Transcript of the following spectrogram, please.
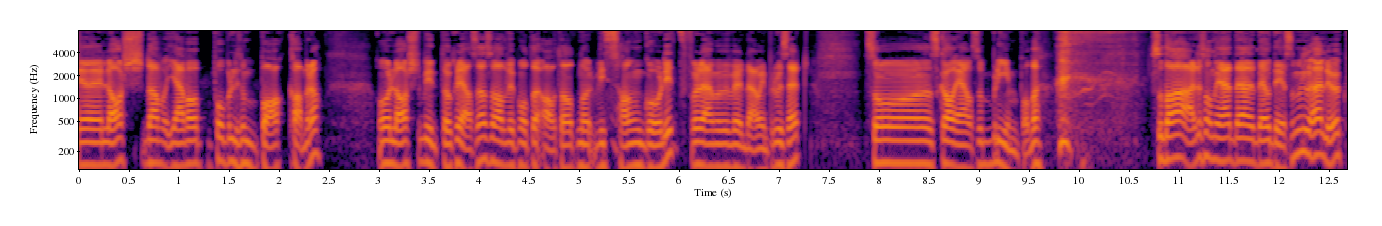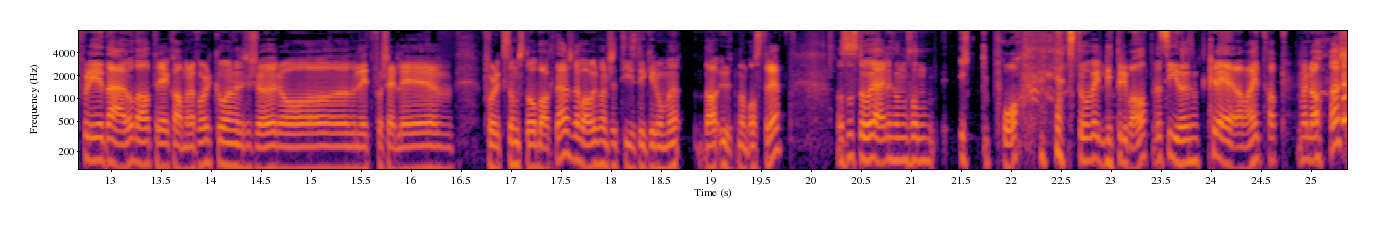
eh, Lars, da jeg var på liksom bak kamera, og Lars begynte å kle av seg, så hadde vi på en måte avtalt at hvis han går dit, for det er, det er jo improvisert, så skal jeg også bli med på det. Så da er det sånn, jeg, det er jo det som er løk, fordi det er jo da tre kamerafolk og en regissør og litt forskjellige folk som står bak der, så det var vel kanskje ti stykker i rommet da utenom oss tre. Og så står jeg liksom sånn ikke på. Jeg står veldig privat ved siden av liksom kler av meg i takt med Lars.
